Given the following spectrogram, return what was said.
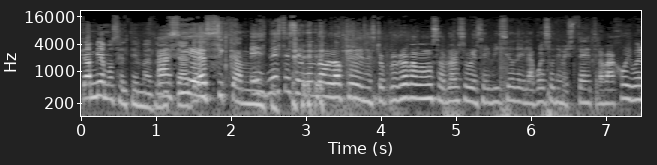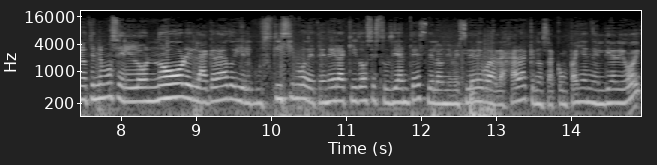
Cambiamos el tema, Así es. En este segundo bloque de nuestro programa vamos a hablar sobre el servicio de la Bolsa Universitaria de Trabajo. Y bueno, tenemos el honor, el agrado y el gustísimo de tener aquí dos estudiantes de la Universidad de Guadalajara que nos acompañan el día de hoy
